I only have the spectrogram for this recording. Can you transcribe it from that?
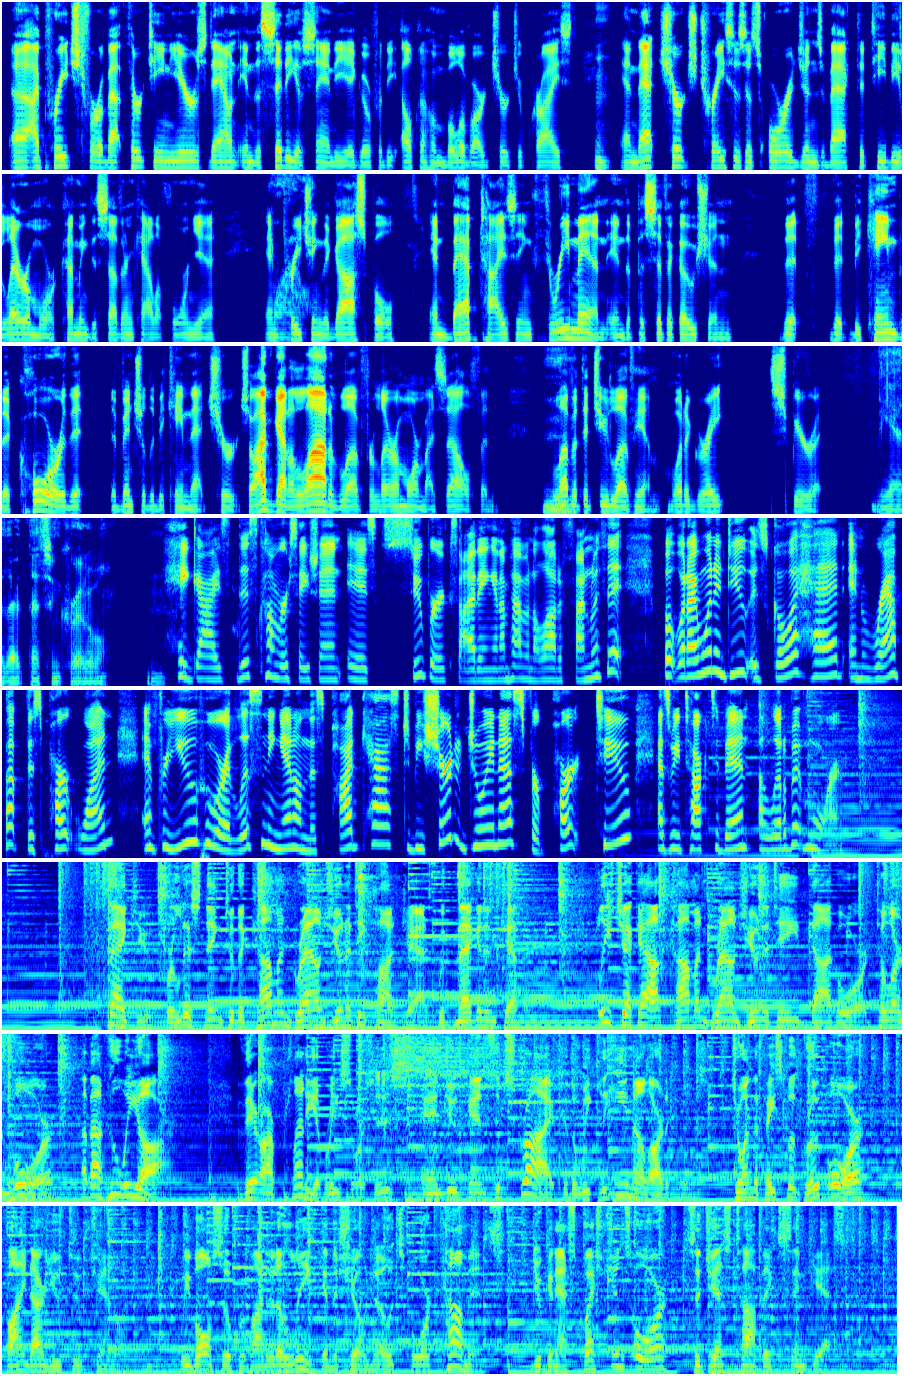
uh, I preached for about 13 years down in the city of San Diego for the El Cajon Boulevard Church of Christ. Hmm. And that church traces its origins back to T.B. Larimore coming to Southern California and wow. preaching the gospel and baptizing three men in the Pacific Ocean that that became the core that eventually became that church. So I've got a lot of love for Larimore myself and mm. love it that you love him. What a great spirit. Yeah, that that's incredible. Mm. Hey guys, this conversation is super exciting and I'm having a lot of fun with it. But what I want to do is go ahead and wrap up this part one. And for you who are listening in on this podcast, to be sure to join us for part two as we talk to Ben a little bit more. Thank you for listening to the Common Grounds Unity podcast with Megan and Kevin. Please check out commongroundsunity.org to learn more about who we are there are plenty of resources, and you can subscribe to the weekly email articles, join the Facebook group, or find our YouTube channel. We've also provided a link in the show notes for comments. You can ask questions or suggest topics and guests.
